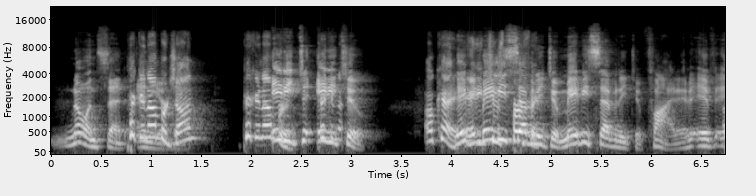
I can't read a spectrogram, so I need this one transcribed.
No one said Pick a number, of that. John. Pick a number. 82. Pick a 82. Okay, Maybe, maybe 72. Maybe 72. Fine. If if if,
